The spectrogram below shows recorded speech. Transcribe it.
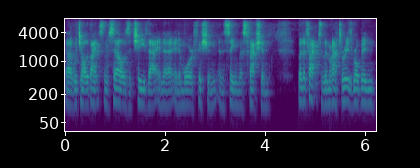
uh, which are the banks themselves, achieve that in a, in a more efficient and seamless fashion. But the fact of the matter is, Robin,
